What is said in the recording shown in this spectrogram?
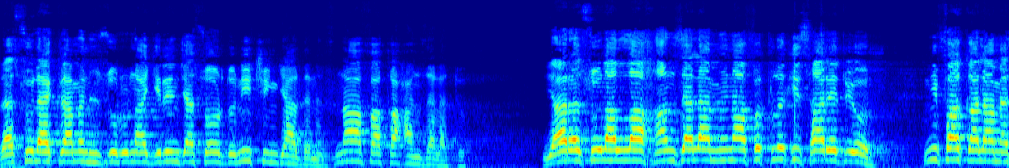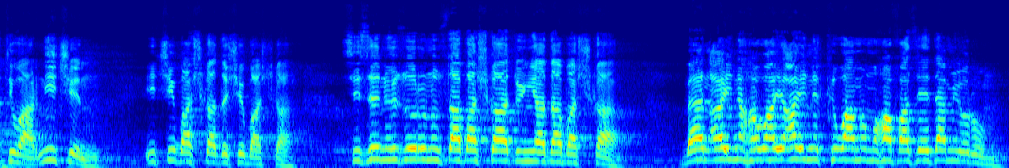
Resul-i Ekrem'in huzuruna girince sordu, niçin geldiniz? Nafaka Hanzeletu. Ya Resulallah, Hanzele münafıklık ishar ediyor. Nifak alameti var. Niçin? İçi başka, dışı başka. Sizin huzurunuzda başka, dünyada başka. Ben aynı havayı, aynı kıvamı muhafaza edemiyorum.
